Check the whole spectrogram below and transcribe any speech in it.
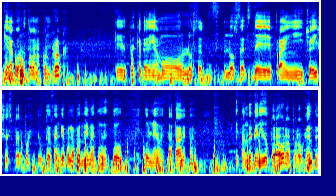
que era cuando estábamos con Rock que pues que teníamos los sets, los sets de Prime y Chases, pero pues ustedes saben que por la pandemia todos estos torneos estatales pues están detenidos por ahora, pero gente,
